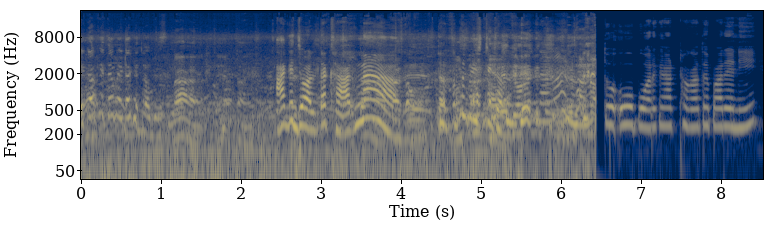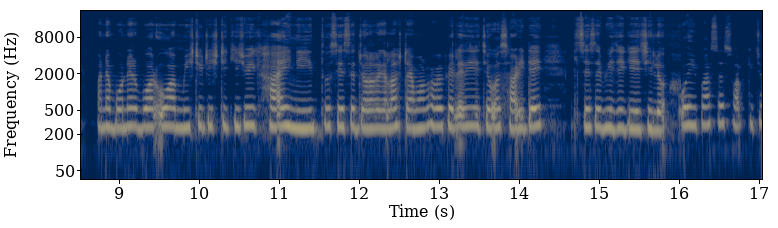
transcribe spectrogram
এটা খেতে হবে এটা খেতে হবে। না আগে জলটা খাক না। তারপর তো মিষ্টি খাবে। তো ও বরকে আর ঠকাতে পারেনি। মানে বোনের বর ও আর মিষ্টি টিষ্টি কিছুই খায়নি। তো শেষে জলের গ্লাসটা এমনভাবে ফেলে দিয়েছে ও শাড়িটাই শেষে ভিজে গিয়েছিল। ওই পাশে সব কিছু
